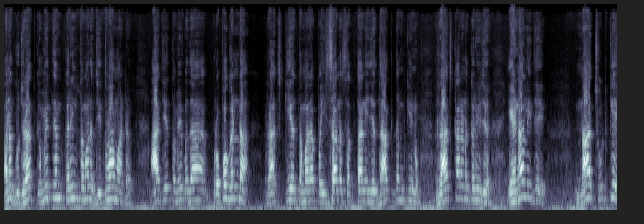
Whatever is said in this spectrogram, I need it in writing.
અને ગુજરાત ગમે તેમ કરીને તમારે જીતવા માટે આ જે તમે બધા પ્રોપોગંડા, રાજકીય તમારા પૈસા અને સત્તાની જે ધાક ધમકીનું રાજકારણ કર્યું છે, એના લીધે ના છૂટકે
